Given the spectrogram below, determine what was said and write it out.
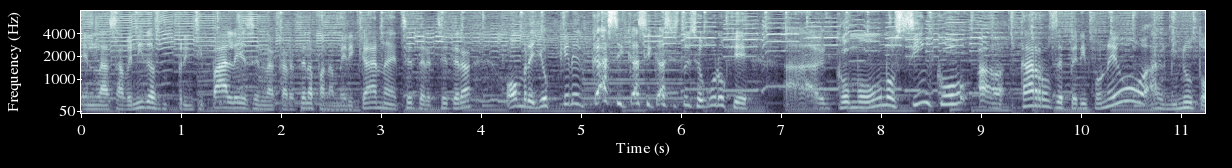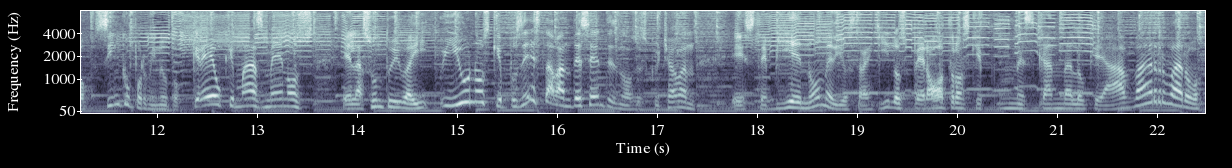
en las avenidas principales, en la carretera panamericana, etcétera, etcétera, hombre, yo creo casi, casi, casi estoy seguro que ah, como unos 5 carros de perifoneo al minuto, 5 por minuto. Creo que más o menos el asunto iba ahí. Y unos que pues ya estaban decentes, nos escuchaban este, bien, ¿no? Medios tranquilos, pero otros que un escándalo que, ah, bárbaro.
